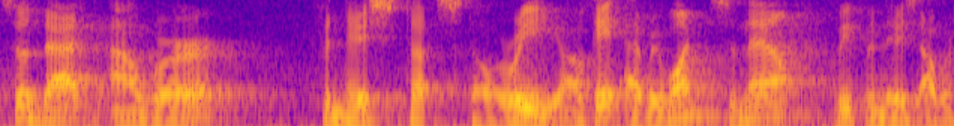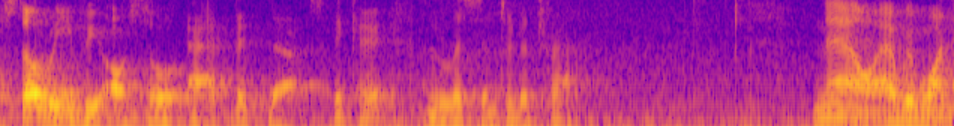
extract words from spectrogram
So that's our finish the story. Okay, everyone. So now we finish our story. We also added the sticker and listen to the track. Now, everyone,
